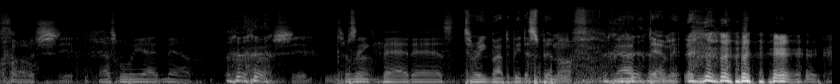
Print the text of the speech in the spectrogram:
So shit. that's where we at now. Oh shit. Tariq badass. Tariq about to be the spinoff. God damn it.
